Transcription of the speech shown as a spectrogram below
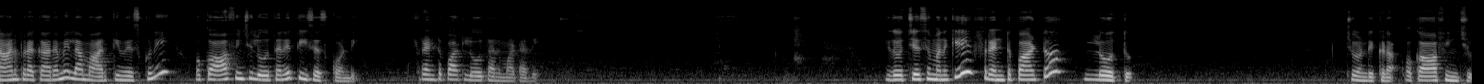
దాని ప్రకారం ఇలా మార్కింగ్ వేసుకుని ఒక హాఫ్ ఇంచ్ లోత్ అనేది తీసేసుకోండి. ఫ్రంట్ పార్ట్ లోత్ అనమాట అది. ఇది వచ్చేసి మనకి ఫ్రంట్ పార్ట్ లోతు. చూడండి ఇక్కడ ఒక హాఫ్ ఇంచు.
